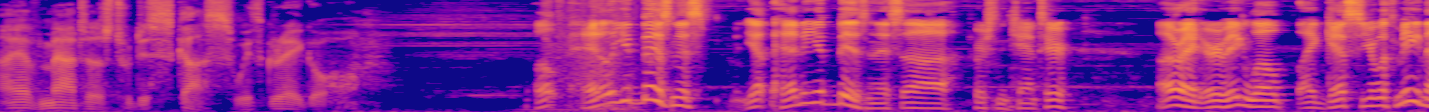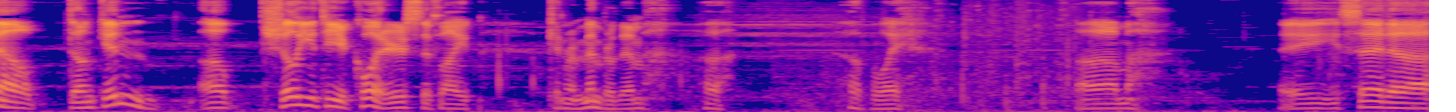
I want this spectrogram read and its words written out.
I have matters to discuss with Greagoir. Well, handle your business. Yep, handle your business, uh, First Enchanter. Alright, Irving, well, I guess you're with me now, Duncan. I'll show you to your quarters, if I can remember them. Uh, oh boy. Um, he said, uh,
